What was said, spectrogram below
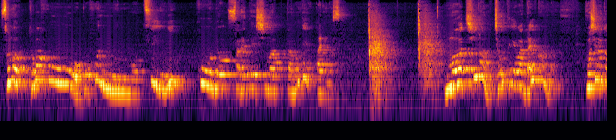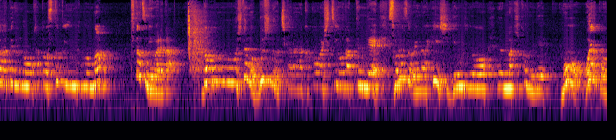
その鳥羽法皇ご本人もついに崩御されてしまったのであります。もちろん朝廷は大混乱。後白河天皇派とストクイン派の真っ二つに言われた。どうしても武士の力がここは必要だってんで、それぞれが兵士源氏を巻き込んで、もう親子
